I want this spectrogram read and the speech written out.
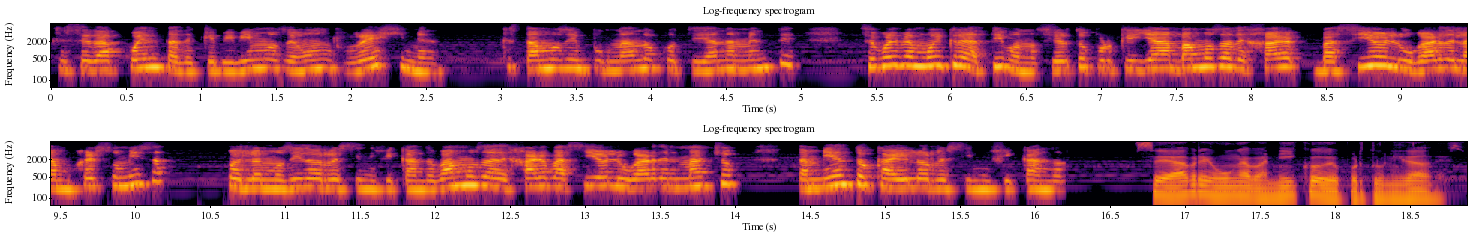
que se da cuenta de que vivimos en un régimen que estamos impugnando cotidianamente, se vuelve muy creativo, ¿no es cierto? Porque ya vamos a dejar vacío el lugar de la mujer sumisa pues lo hemos ido resignificando. Vamos a dejar vacío el lugar del macho, también toca irlo resignificando. Se abre un abanico de oportunidades.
